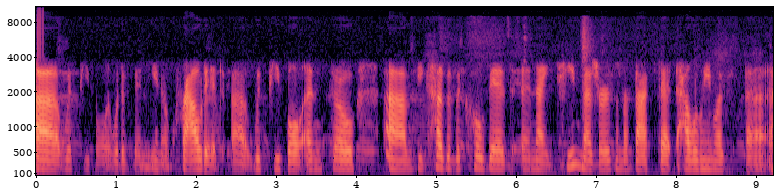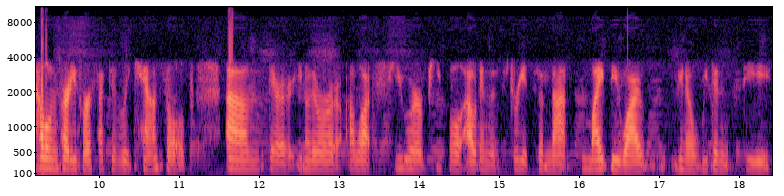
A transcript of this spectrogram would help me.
uh, with people. It would have been, you know, crowded uh, with people. And so, um, because of the COVID 19 measures and the fact that Halloween was, uh, Halloween parties were effectively canceled, um, there, you know, there were a lot fewer people out in the streets, and that might be why, you know, we didn't see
